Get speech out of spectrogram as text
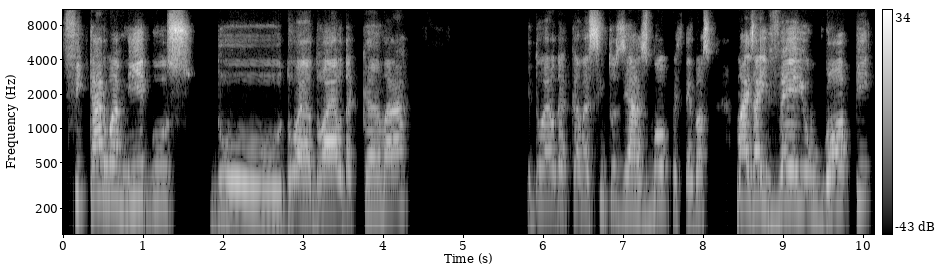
ficaram amigos do, do, do Helder Câmara, e do Helder Câmara se entusiasmou com esse negócio, mas aí veio o golpe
